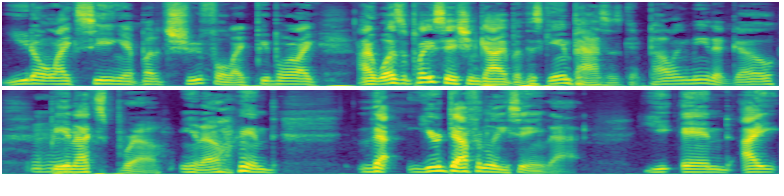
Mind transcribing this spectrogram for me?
You don't like seeing it, but it's truthful. Like people are like, I was a PlayStation guy, but this Game Pass is compelling me to go mm-hmm. be an ex bro, you know, and that you're definitely seeing that and I,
